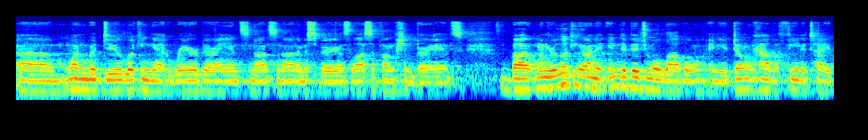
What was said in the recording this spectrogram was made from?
um, one would do looking at rare variants, non-synonymous variants, loss of function variants. But when you're looking on an individual level and you don't have a phenotype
